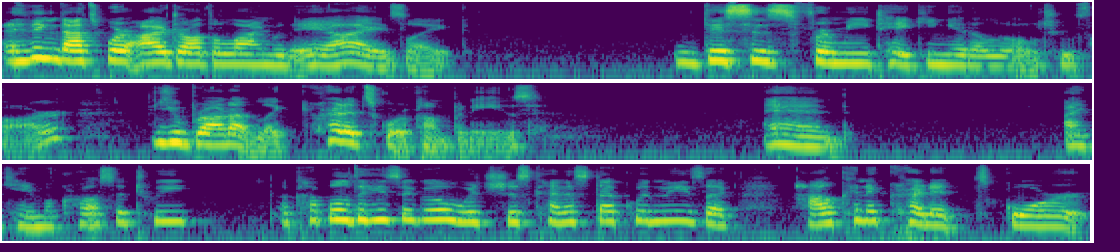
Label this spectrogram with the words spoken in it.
I think that's where I draw the line with AI is like this is for me taking it a little too far. You brought up like credit score companies. And I came across a tweet a couple days ago which just kind of stuck with me. It's like how can a credit score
